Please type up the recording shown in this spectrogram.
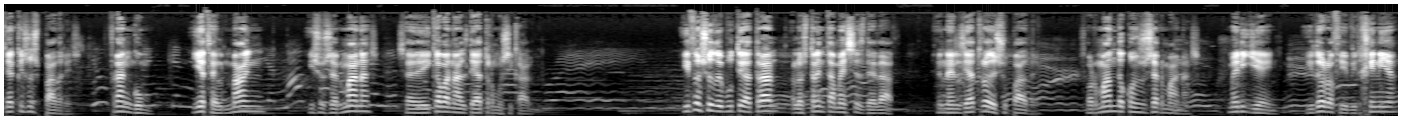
ya que sus padres, Frank Gum y Ethel Mann, y sus hermanas se dedicaban al teatro musical. Hizo su debut teatral a los 30 meses de edad, en el teatro de su padre, formando con sus hermanas, Mary Jane y Dorothy Virginia,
